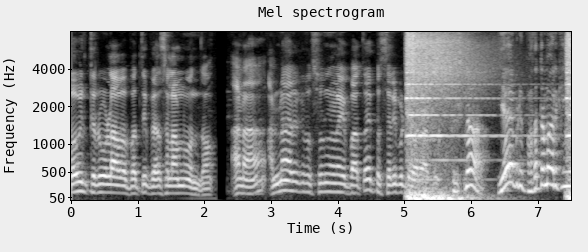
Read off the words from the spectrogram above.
கோவில் திருவிழாவை பற்றி பேசலாம்னு வந்தோம். ஆனால் அண்ணா இருக்கிற சூழ்நிலையை பார்த்தா இப்போ சரிப்பட்டு வராது. கிருஷ்ணா ஏன் இப்படி பதட்டமா இருக்கீங்க?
